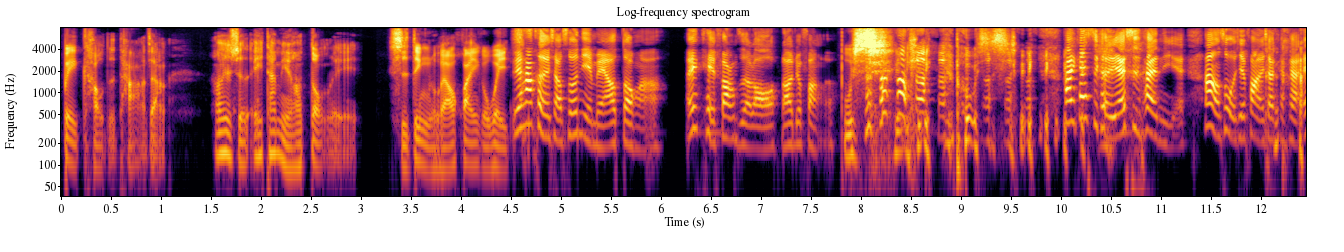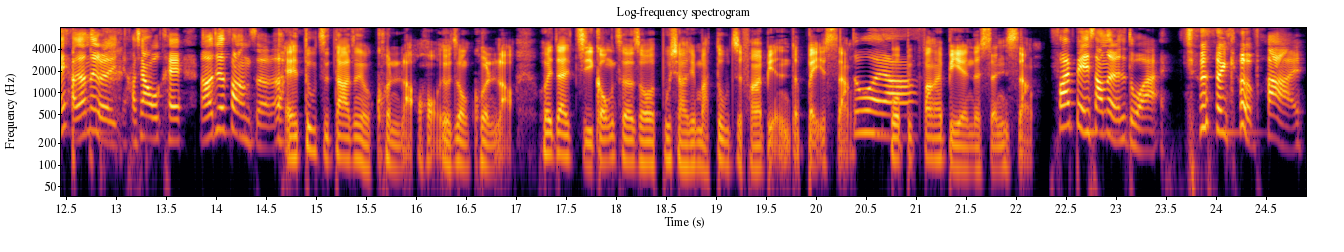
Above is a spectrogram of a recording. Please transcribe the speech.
背靠着他这样，然后就觉得，哎、欸，他没有要动嘞，死定了，我要换一个位置，因为他可能想说你也没要动啊。哎，可以放着喽，然后就放了。不行，不行。他一开始可能在试探你，他想说：“我先放一下看看。”哎，好像那个人好像 OK，然后就放着了。哎，肚子大真有困扰吼，有这种困扰，会在挤公车的时候不小心把肚子放在别人的背上，对啊，或放在别人的身上。放在背上的人是多矮，就很可怕哎。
